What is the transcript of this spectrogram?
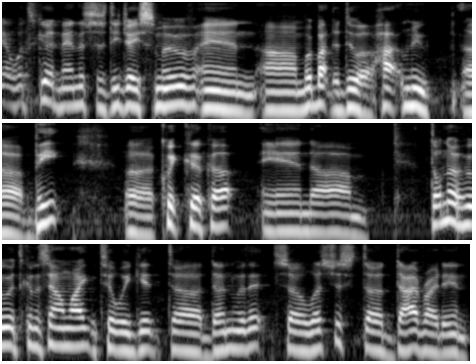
yo, what's good, man? This is DJ Smooth, and um, we're about to do a hot new uh, beat, uh, quick cook up, and um, don't know who it's going to sound like until we get uh, done with it. So let's just uh, dive right in.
